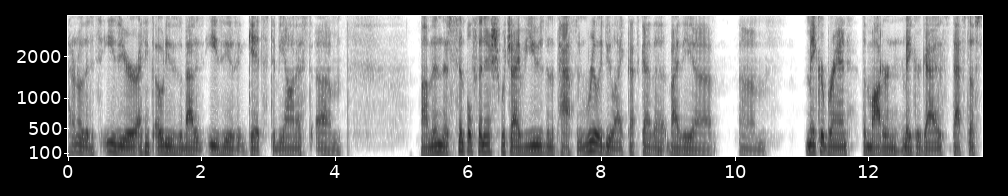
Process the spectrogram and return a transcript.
I don't know that it's easier. I think Odie's is about as easy as it gets, to be honest. Um, um, then there's Simple Finish, which I've used in the past and really do like. That's guy the by the uh, um, Maker brand, the modern Mhm. Maker guys. That stuff.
